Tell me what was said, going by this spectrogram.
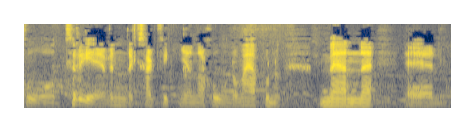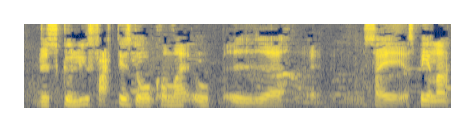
2 och 3. Jag vet inte exakt vilken generation de är på nu. Men eh, du skulle ju faktiskt då komma upp i eh, säg, spela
